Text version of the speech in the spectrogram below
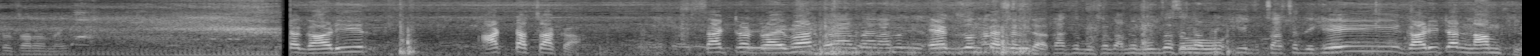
তো জানা নাই। একটা গাড়ির আটটা চাকা চারটা ড্রাইভার একজন প্যাসেঞ্জার এই গাড়িটার নাম কি?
